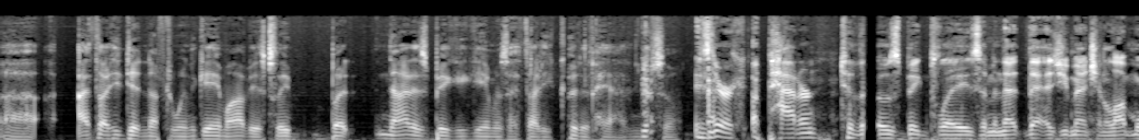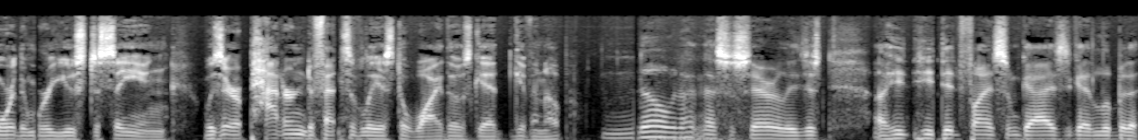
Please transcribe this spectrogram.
Uh, I thought he did enough to win the game, obviously, but not as big a game as I thought he could have had. So, Is there a pattern to those big plays? I mean, that, that as you mentioned, a lot more than we're used to seeing. Was there a pattern defensively as to why those get given up? no, not necessarily. Just uh, he he did find some guys that got a little bit of.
